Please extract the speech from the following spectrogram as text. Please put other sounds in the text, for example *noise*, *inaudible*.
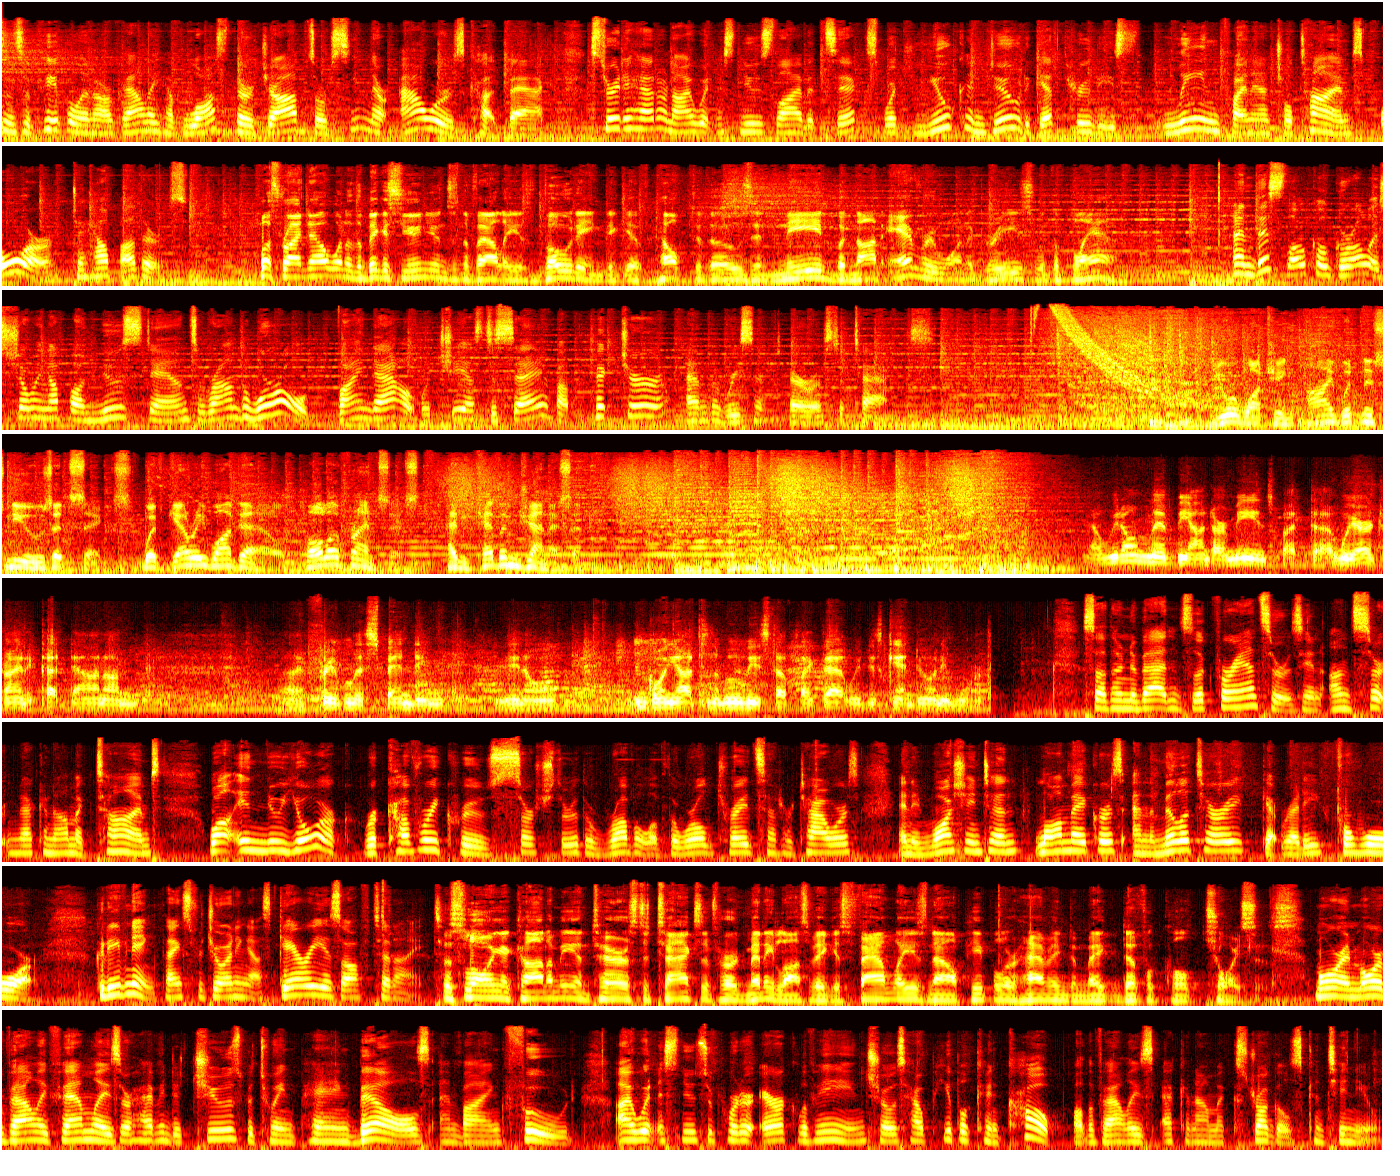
Thousands of people in our valley have lost their jobs or seen their hours cut back. Straight ahead on Eyewitness News Live at 6, what you can do to get through these lean financial times or to help others. Plus, right now, one of the biggest unions in the valley is voting to give help to those in need, but not everyone agrees with the plan. And this local girl is showing up on newsstands around the world. Find out what she has to say about the picture and the recent terrorist attacks. You're watching Eyewitness News at 6 with Gary Waddell, Paula Francis, and Kevin Janison. We don't live beyond our means, but uh, we are trying to cut down on uh, frivolous spending. You know, going out to the movies, stuff like that, we just can't do anymore. Southern Nevadans look for answers in uncertain economic times, while in New York, recovery crews search through the rubble of the World Trade Center towers, and in Washington, lawmakers and the military get ready for war. Good evening. Thanks for joining us. Gary is off tonight. The slowing economy and terrorist attacks have hurt many Las Vegas families. Now people are having to make difficult choices. More and more Valley families are having to choose between paying bills and buying food. Eyewitness News reporter Erik Levine shows how people can cope while the Valley's economic struggles continue.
